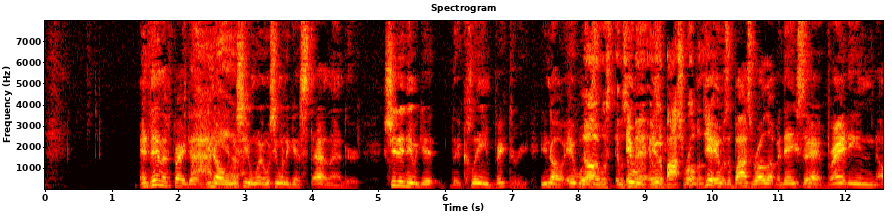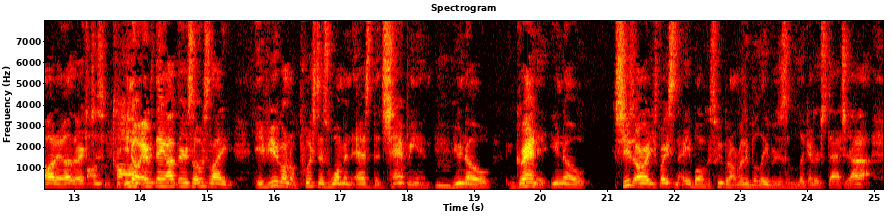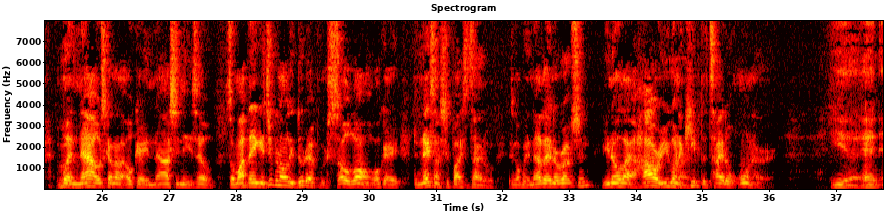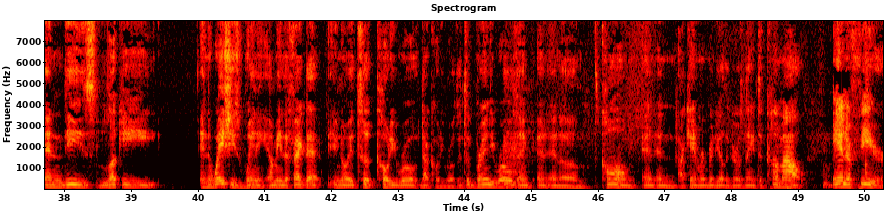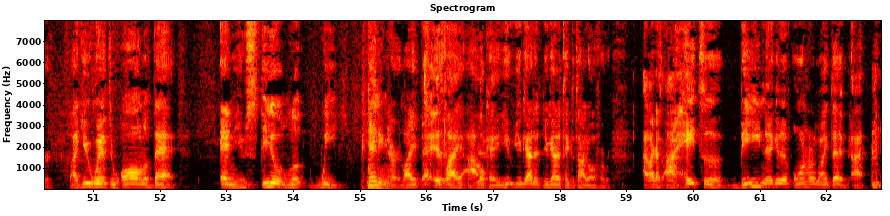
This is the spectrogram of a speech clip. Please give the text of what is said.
And then the fact that Ah, you know yeah. when she went when she went against Statlander, she didn't even get the clean victory. You know, it was no, it was it was a bad, it was a boss roll up. Yeah, it was a boss roll up, and then you still had Brandi and all the other extras. Awesome You know, everything out there. So it's like if you're gonna push this woman as the champion, Mm. you know, granted, you know, she's already facing the A ball because people don't really believe her. Just look at her stature. I, but now it's kind of like okay, now she needs help. So my thing is, you can only do that for so long. Okay, the next time she fights the title, it's gonna be another interruption. You know, like how are you gonna Right. keep the title on her? Yeah, and and these lucky, and the way she's winning. I mean, the fact that you know it took Cody Rhodes, not Cody Rhodes, it took Brandi Rhodes and and, and um Kong and and I can't remember the other girl's name to come out interfere. Like you went through all of that, and you still look weak, pinning her. Like that is like I, okay, you you got to you got to take the title off of her. I, like I, said, I hate to be negative on her like that. I.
